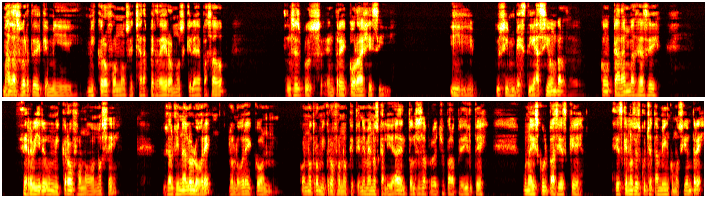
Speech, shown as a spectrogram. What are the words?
mala suerte de que mi micrófono se echara a perder o no sé qué le haya pasado. Entonces, pues, entre corajes y, y pues investigación para saber cómo caramba se hace servir un micrófono, no sé. Pues al final lo logré, lo logré con, con otro micrófono que tiene menos calidad, entonces aprovecho para pedirte una disculpa si es que si es que no se escucha tan bien como siempre.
